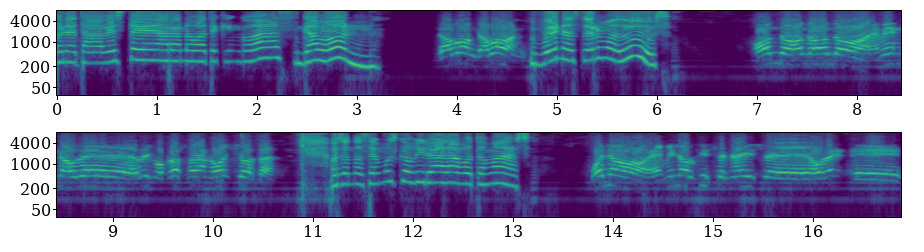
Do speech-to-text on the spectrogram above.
Bueno, eta beste arrano batekin goaz, Gabon! Gabon, Gabon, Bueno, zer moduz? ondo, ondo, ondo, hemen gaude herriko plazan ontsu hortan. Oso ondo, ze muzko giroa dago, Tomas? Bueno, hemen aurkitzen naiz, orain, eh,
